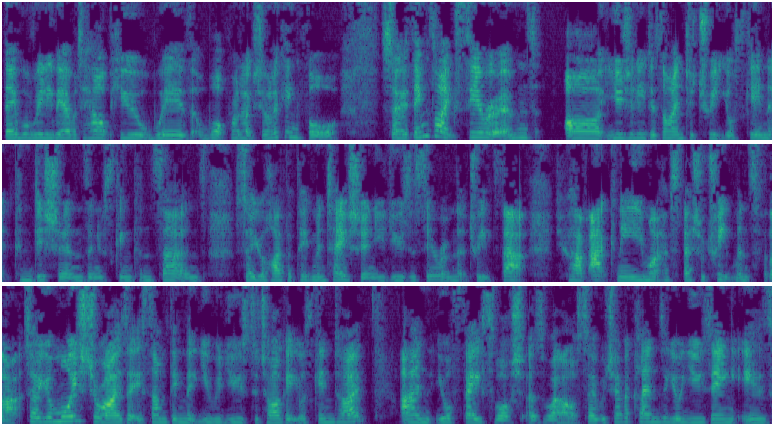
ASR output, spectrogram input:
they will really be able to help you with what products you're looking for. So things like serums are usually designed to treat your skin conditions and your skin concerns. So your hyperpigmentation, you'd use a serum that treats that. If you have acne, you might have special treatments for that. So your moisturizer is something that you would use to target your skin type and your face wash as well. So whichever cleanser you're using is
